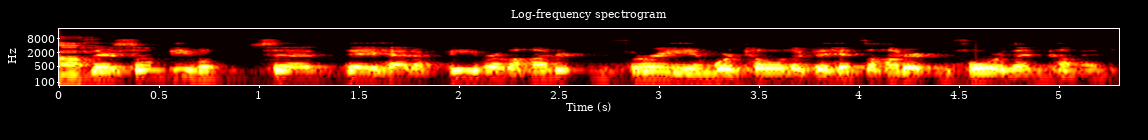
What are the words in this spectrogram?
Oh, there's some people said they had a fever of 103 and were told if it hits 104, then come in.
